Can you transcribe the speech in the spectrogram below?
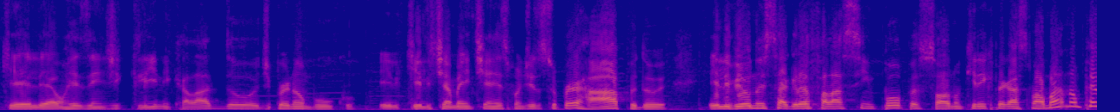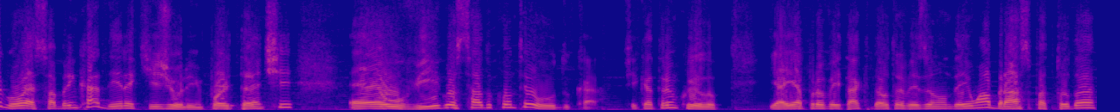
que ele é um residente de clínica lá do, de Pernambuco. Ele, que ele também tinha respondido super rápido. Ele veio no Instagram falar assim, pô, pessoal, não queria que pegasse mal, mas não pegou, é só brincadeira aqui, Júlio. O importante é ouvir e gostar do conteúdo, cara. Fica tranquilo. E aí, aproveitar que da outra vez eu não dei um abraço para todo o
